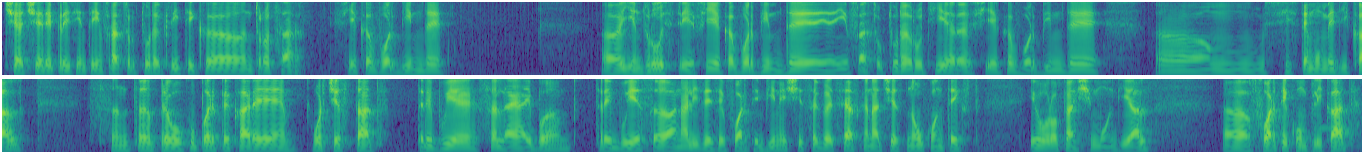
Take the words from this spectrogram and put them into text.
ceea ce reprezintă infrastructură critică într-o țară. Fie că vorbim de uh, industrie, fie că vorbim de infrastructură rutieră, fie că vorbim de uh, sistemul medical, sunt uh, preocupări pe care orice stat trebuie să le aibă, trebuie să analizeze foarte bine și să găsească în acest nou context european și mondial uh, foarte complicat,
